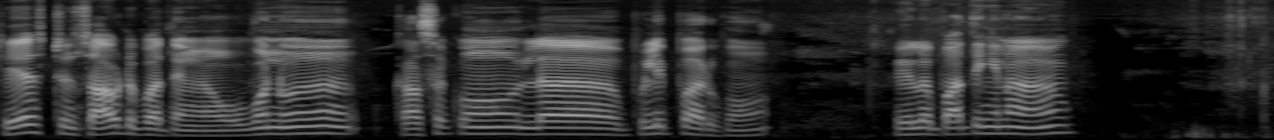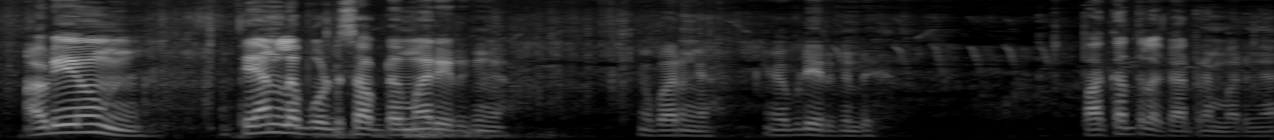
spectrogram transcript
டேஸ்ட்டு சாப்பிட்டு பார்த்தேங்க. ஒவ்வொன்றும் கசக்கும் இல்லை புளிப்பாக இருக்கும். இதில் பார்த்தீங்கன்னா அப்படியே தேனில் போட்டு சாப்பிட்ட மாதிரி இருக்குங்க. இங்கே பாருங்கள் எப்படி இருக்குண்டு பக்கத்தில் காட்டுறேன் பாருங்க.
